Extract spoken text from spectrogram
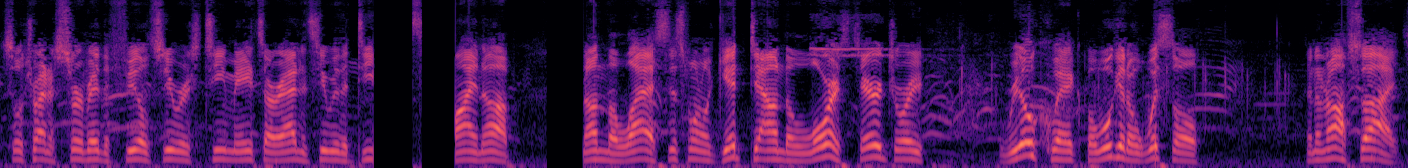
Still trying to survey the field, see where his teammates are at, and see where the defense line up. Nonetheless, this one will get down to Loras territory real quick, but we'll get a whistle and an offsides.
